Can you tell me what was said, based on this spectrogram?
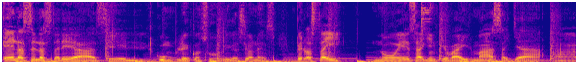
él hace las tareas, él cumple con sus obligaciones, pero hasta ahí. No es alguien que va a ir más allá a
